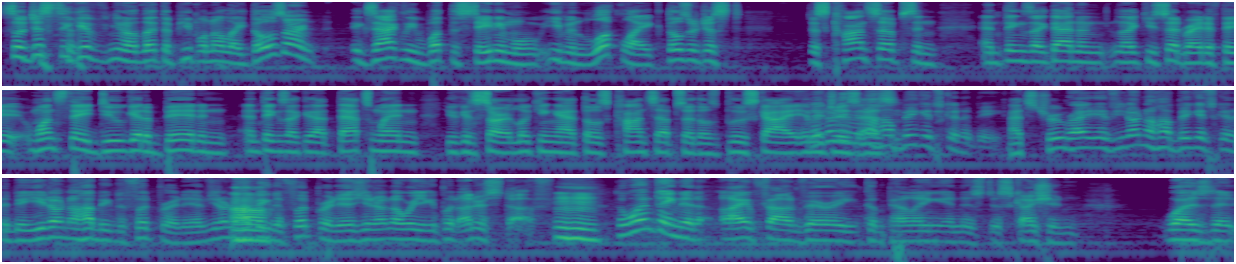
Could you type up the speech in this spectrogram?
So just to give you know, let the people know, like those aren't exactly what the stadium will even look like. Those are just just concepts and and things like that. And like you said, right, if they once they do get a bid and and things like that, that's when you can start looking at those concepts or those blue sky images. They don't even know how big it's going to be. that's true. Right. If you don't know how big it's going to be, you don't know how big the footprint is. If you don't know how Uh-huh. big the footprint is, you don't know where you can put other stuff. Mhm. The one thing that I found very compelling in this discussion was that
